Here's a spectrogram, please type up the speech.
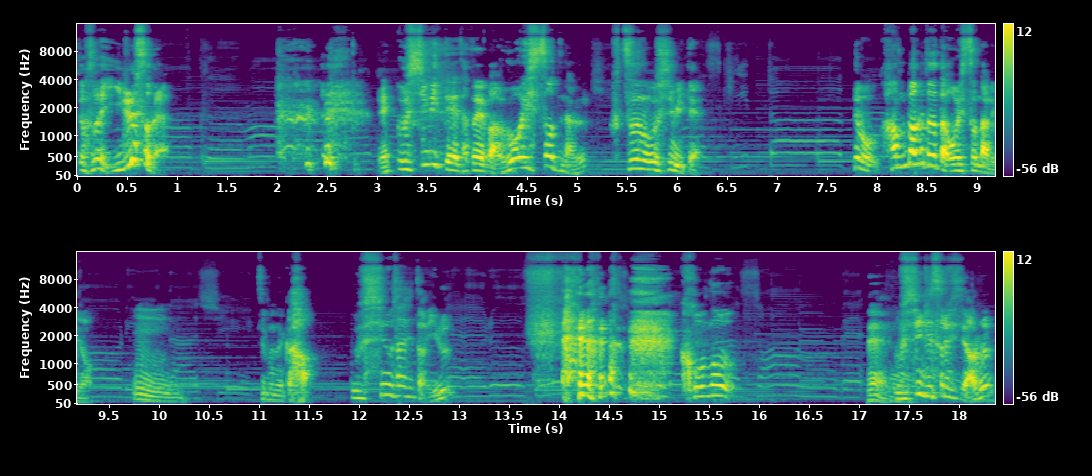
でもそれいるそれ。え？牛見て例えばうわ美味しそうってなる？普通の牛見て。でもハンバーグとかだったら美味しそうになるよ。あうん自分でか牛の写真とかいる？このねえ牛にする必要ある？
